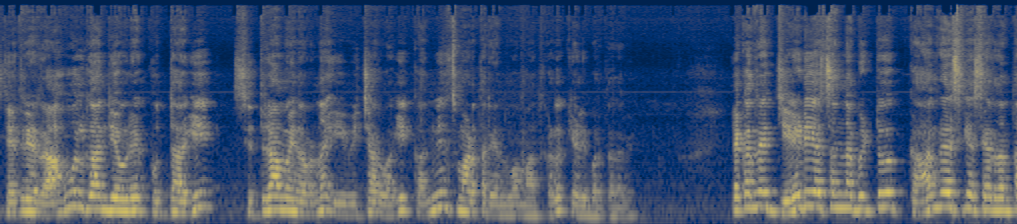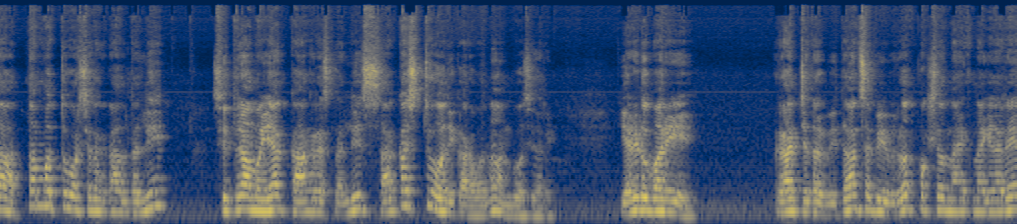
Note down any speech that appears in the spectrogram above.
ಸ್ನೇಹಿತರೆ, ರಾಹುಲ್ ಗಾಂಧಿ ಅವರೇ ಖುದ್ದಾಗಿ ಸಿದ್ದರಾಮಯ್ಯನವರನ್ನ ಈ ವಿಚಾರವಾಗಿ ಕನ್ವಿನ್ಸ್ ಮಾಡ್ತಾರೆ ಎನ್ನುವ ಮಾತುಗಳು ಕೇಳಿ ಬರ್ತದವೆ ಯಾಕಂದ್ರೆ ಜೆ ಡಿ ಎಸ್ ಅನ್ನ ಬಿಟ್ಟು ಕಾಂಗ್ರೆಸ್ಗೆ ಸೇರಿದಂತ ಹತ್ತೊಂಬತ್ತು ವರ್ಷದ ಕಾಲದಲ್ಲಿ ಸಿದ್ದರಾಮಯ್ಯ ಕಾಂಗ್ರೆಸ್ನಲ್ಲಿ ಸಾಕಷ್ಟು ಅಧಿಕಾರವನ್ನು ಅನುಭವಿಸಿದ್ದಾರೆ. ಎರಡು ಬಾರಿ ರಾಜ್ಯದ ವಿಧಾನಸಭೆ ವಿರೋಧ ಪಕ್ಷದ ನಾಯಕನಾಗಿದ್ದಾರೆ.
